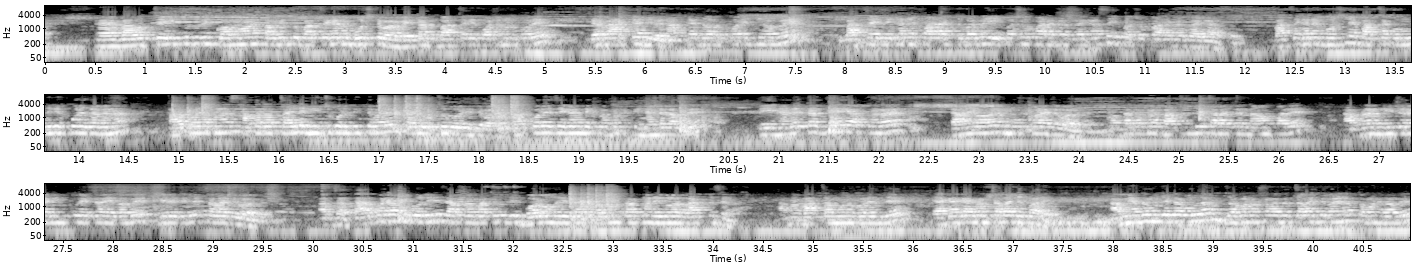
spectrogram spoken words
বা হচ্ছে একটু যদি কম হয়, তাও কিন্তু বাচ্চা এখানে বসতে পারবে। এটা বাচ্চাকে বসানোর পরে এটা আটকা দিবেন। আটকা দেওয়ার পরে কি হবে? বাচ্চা যেখানে পা রাখতে পারবে, এই পাশেও পা রাখার জায়গা আছে, এই পাশেও পা রাখার জায়গা আছে। বাচ্চা এখানে বসলে বাচ্চা কোন দিকে পড়ে যাবে না। তারপরে আপনার ছাতাটা চাইলে নিচু করে দিতে পারেন, চাইলে উঁচু করে দিতে পারেন। তারপরে যেখানে দেখতে পাচ্ছেন একটি হ্যান্ডেল আছে, এই হ্যান্ডেলটা দিয়ে আপনারা ডানে ভাবে মুভ করাইতে পারবেন। অর্থাৎ আপনার বাচ্চা যদি চালাতে নাও পারে, আপনারা নিজেরা কিন্তু এটা এভাবে ঠেলে ঠেলে চালাতে পারবেন। আচ্ছা তারপরে আমি বলি যে আপনার বাচ্চা যদি বড় হয়ে যায়, তখন তো আপনার এগুলো লাগতেছে না। আপনার বাচ্চা মনে করেন যে একা একা এখন চালাতে পারে। আমি এখন যেটা বললাম, যখন সময় চালাইতে পারে না, তখন এভাবে।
